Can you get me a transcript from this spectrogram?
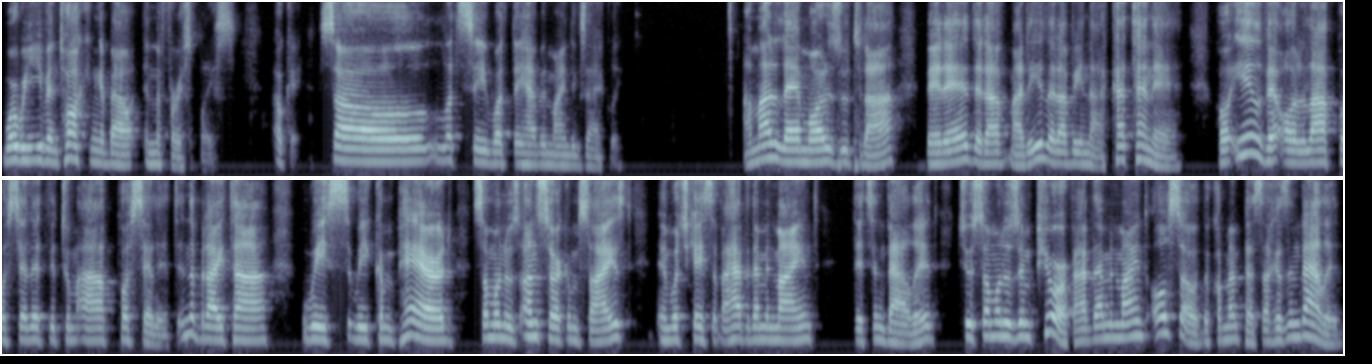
were we even talking about in the first place? Okay, so let's see what they have in mind exactly. Amar le Mar Zutra bere de Rav Mari le Ravina katane ho'il ve'orla poselet v'tum'a poselet. In the Braita, we, we compared someone who's uncircumcised in which case, if I have them in mind, it's invalid, to someone who's impure. If I have them in mind, also the Korban Pesach is invalid.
